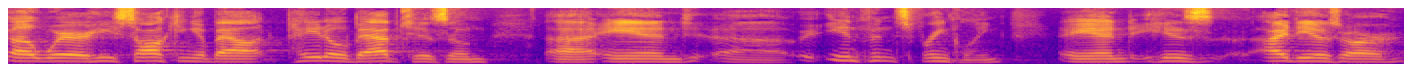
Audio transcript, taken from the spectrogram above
uh, where he's talking about paedo baptism uh, and uh, infant sprinkling. And his ideas are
